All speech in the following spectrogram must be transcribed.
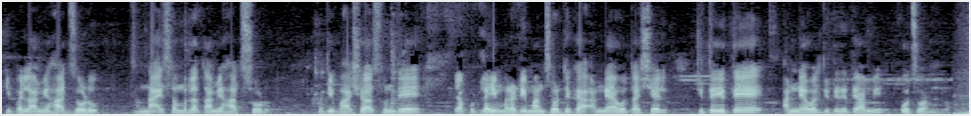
की पहिला आम्ही हात जोडू. नाही समजलं तर आम्ही हात सोडू. मग ती भाषा असून दे या कुठल्याही मराठी माणसावरती काय अन्याय होत असेल जिथे जिथे अन्याय होईल तिथे तिथे आम्ही पोचू आम्ही लोक.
